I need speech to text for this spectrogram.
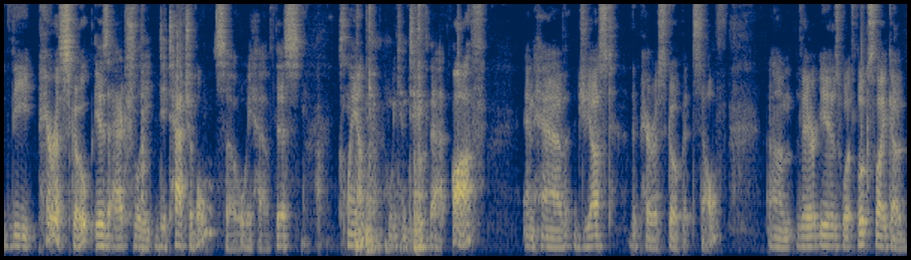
The periscope is actually detachable, so we have this clamp. We can take that off and have just the periscope itself. Um, there is what looks like a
